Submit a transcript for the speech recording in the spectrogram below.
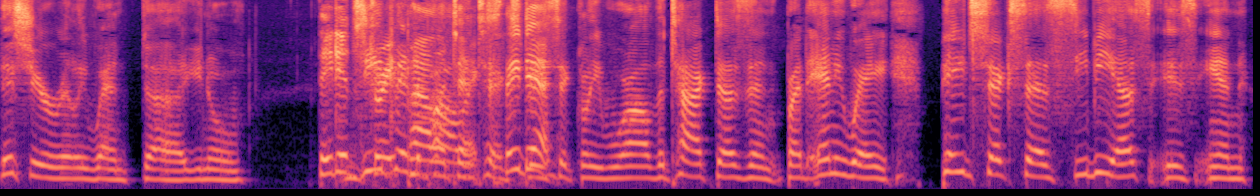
this year really went, uh, you know, They did deep straight into politics. They did. basically. While the talk doesn't. But anyway, page six says CBS is in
